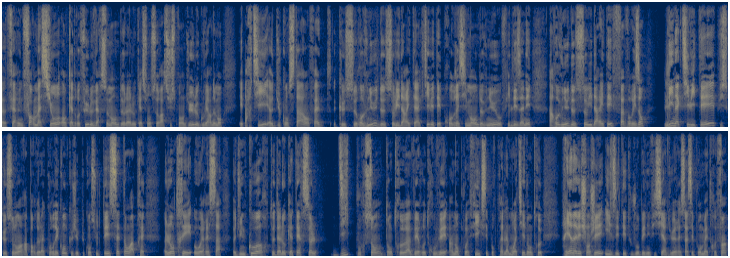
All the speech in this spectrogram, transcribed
euh, faire une formation. En cas de refus, le versement de l'allocation sera suspendu. Le gouvernement est parti euh, du constat en fait que ce revenu de solidarité active était progressivement devenu au fil des années un revenu de solidarité favorisant l'inactivité, puisque selon un rapport de la Cour des comptes que j'ai pu consulter, sept ans après l'entrée au RSA d'une cohorte d'allocataires, seuls 10% d'entre eux avaient retrouvé un emploi fixe et pour près de la moitié d'entre eux, rien n'avait changé. Ils étaient toujours bénéficiaires du RSA. C'est pour mettre fin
